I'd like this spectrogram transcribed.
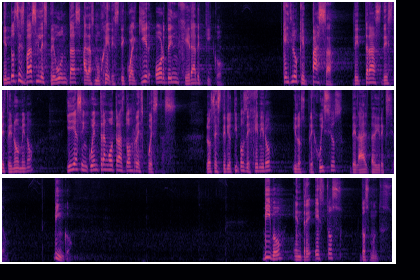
Y entonces vas y les preguntas a las mujeres de cualquier orden jerárquico, ¿qué es lo que pasa detrás de este fenómeno? Y ellas encuentran otras dos respuestas, los estereotipos de género y los prejuicios de la alta dirección. Bingo. Vivo entre estos dos mundos.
